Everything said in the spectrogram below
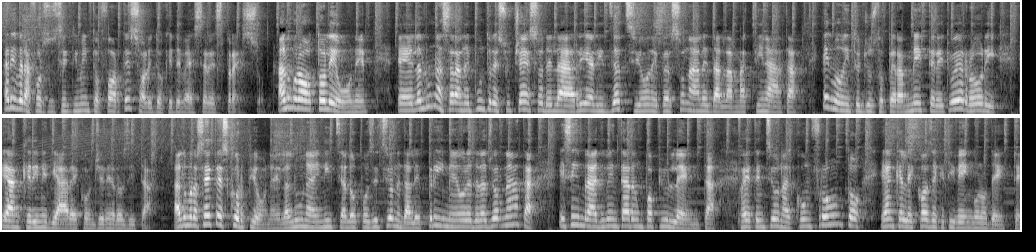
arriverà forse un sentimento forte e solido che deve essere espresso. Al numero 8 leone, eh, la luna sarà nel punto del successo della realizzazione personale dalla mattinata. È il momento giusto per ammettere i tuoi errori e anche rimediare con generosità. Al numero 7 Scorpione, la luna inizia l'opposizione dalle prime ore della giornata e sembra diventare un po' più lenta. Fai attenzione al confronto e anche alle cose che ti vengono dette.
